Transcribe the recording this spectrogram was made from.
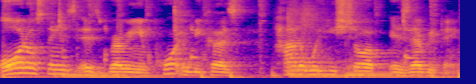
All those things is very important because how the way you show up is everything.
